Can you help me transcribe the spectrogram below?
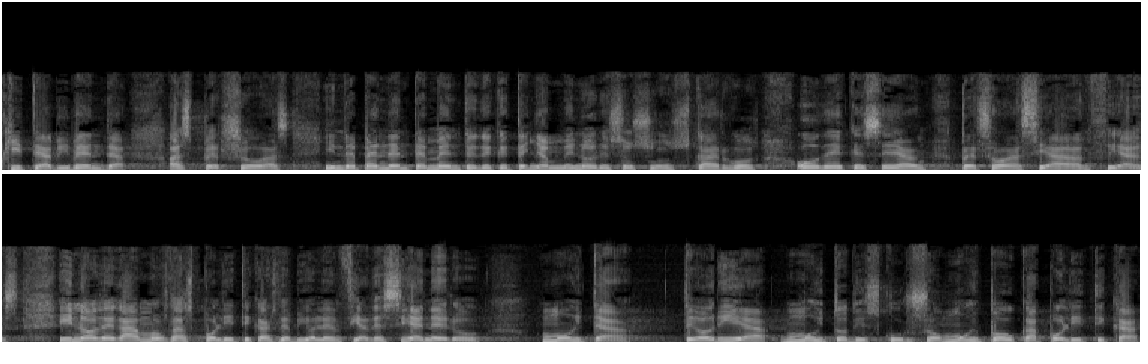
quite a vivenda ás persoas, independentemente de que teñan menores os seus cargos ou de que sean persoas xa anciás. E non digamos das políticas políticas de violencia de xénero, moita teoría, moito discurso, moi pouca política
